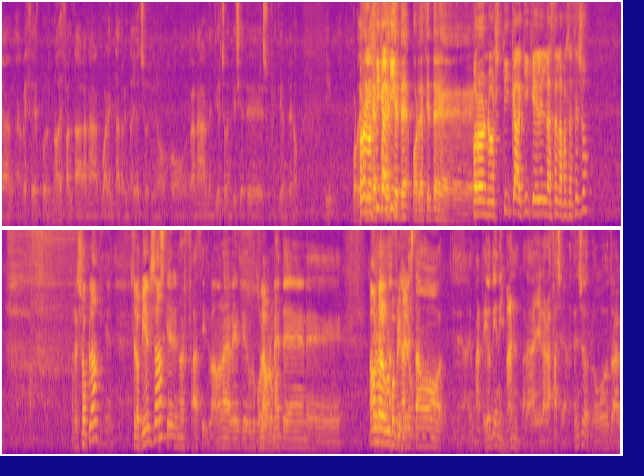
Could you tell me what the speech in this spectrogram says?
a, veces pues, no hace falta ganar 40-38, sino ganar 28-27 es suficiente, ¿no? Por Pronostica por aquí. decirte, por decirte ¿Pronostica aquí que el Elda está en la fase de ascenso? ¿Resopla? Miguel, ¿Se lo piensa? Es que no es fácil. Vamos a ver qué grupo nos meten. eh, Vamos eh, grupo al final primero. Estamos, eh, Mateo tiene imán para llegar a fase de ascenso. Luego otra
